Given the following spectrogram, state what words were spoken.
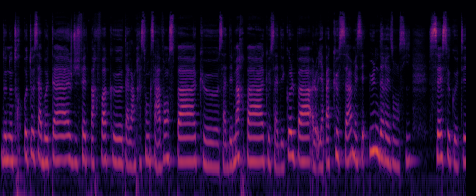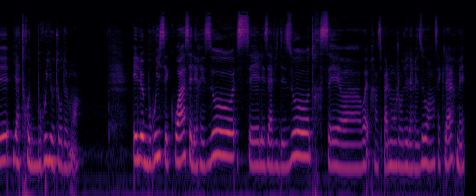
de notre auto-sabotage, du fait parfois que tu as l'impression que ça avance pas, que ça démarre pas, que ça décolle pas. Alors il n'y a pas que ça, mais c'est une des raisons aussi, c'est ce côté, il y a trop de bruit autour de moi. Et le bruit, c'est quoi? C'est les réseaux, c'est les avis des autres, c'est euh, ouais principalement aujourd'hui les réseaux, hein, c'est clair, mais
